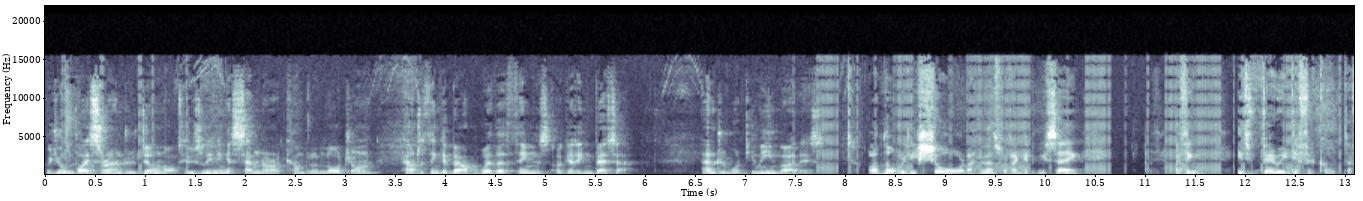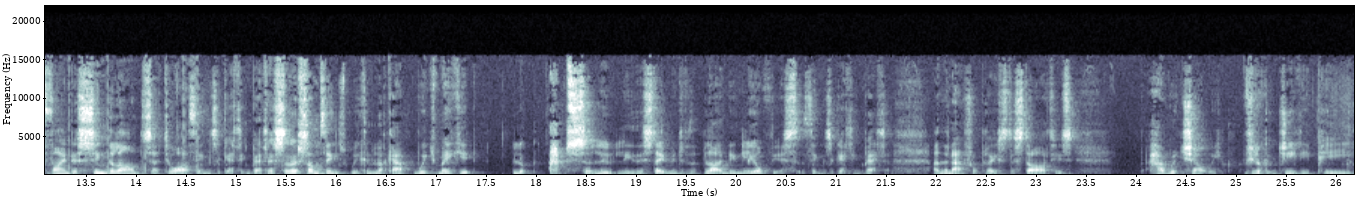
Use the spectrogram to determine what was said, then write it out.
We're joined by Sir Andrew Dilnot, who's leading a seminar at Cumberland Lodge on how to think about whether things are getting better. Andrew, what do you mean by this? Well, I'm not really sure, and I think that's what I'm going to be saying. I think it's very difficult to find a single answer to are things are getting better. So there are some things we can look at which make it look absolutely the statement of the blindingly obvious that things are getting better. And the natural place to start is how rich are we? If you look at GDP,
